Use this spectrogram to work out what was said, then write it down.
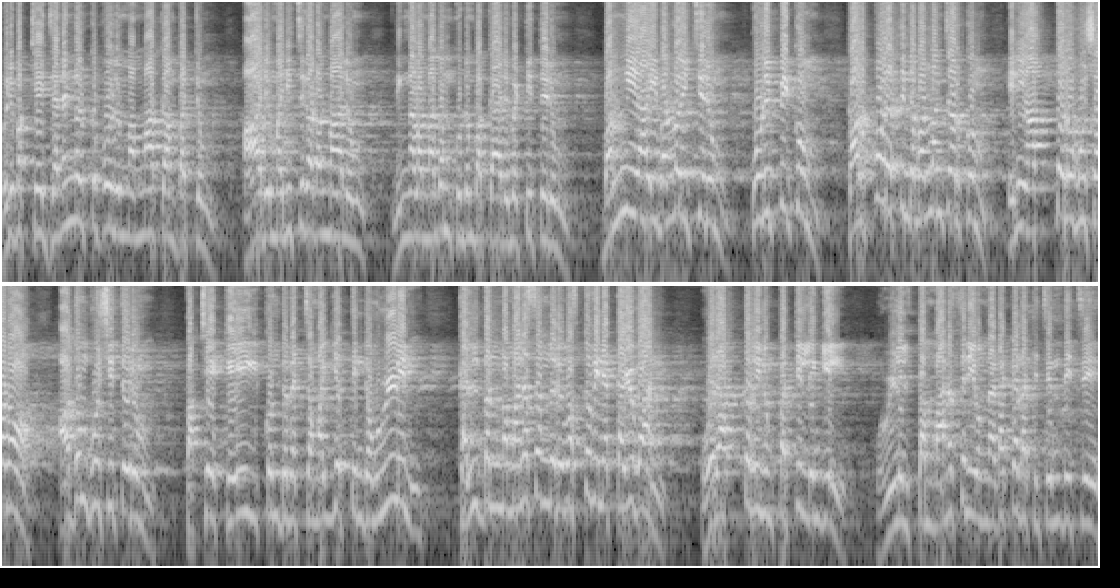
ഒരുപക്ഷെ ജനങ്ങൾക്ക് പോലും നന്നാക്കാൻ പറ്റും. ആര് മരിച്ചു കടന്നാലും നിങ്ങളെ മകം കുടുംബക്കാർ വെട്ടിത്തരും. ഭംഗിയായി വെള്ളമൊഴിച്ചരും കുളിപ്പിക്കും കർപ്പൂരത്തിന്റെ വെള്ളം ചേർക്കും. ഇനി അത്തറ് ഭൂഷണോ അതും പൂശിത്തരും. പക്ഷേ കേയിക്കൊണ്ടുവച്ച മയ്യത്തിന്റെ ഉള്ളിൽ കൽബെന്ന മനസ്സെന്നൊരു വസ്തുവിനെ കഴുകാൻ ഒരത്തറിനും പറ്റില്ലെങ്കിൽ ഉള്ളിൽ തം മനസ്സിനെ ഒന്ന് ഇടക്കിടക്ക് ചിന്തിച്ച്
